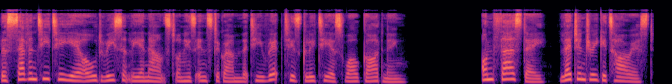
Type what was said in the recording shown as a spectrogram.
The 72-year-old recently announced on his Instagram that he ripped his gluteus while gardening. On Thursday, legendary guitarist,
